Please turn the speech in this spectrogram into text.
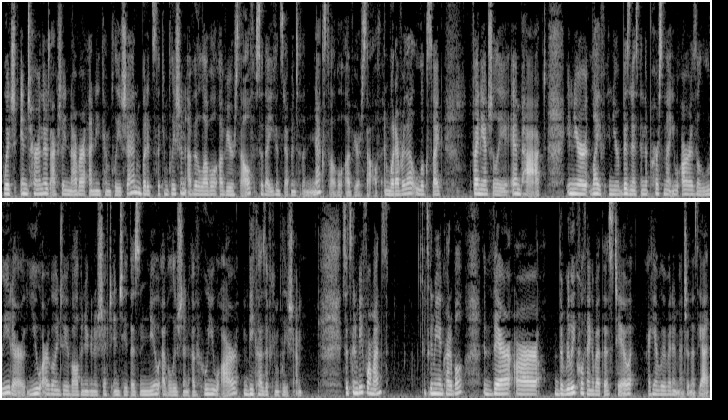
which in turn, there's actually never any completion, but it's the completion of the level of yourself so that you can step into the next level of yourself. And whatever that looks like financially, impact in your life, in your business, in the person that you are as a leader, you are going to evolve and you're going to shift into this new evolution of who you are because of completion. So it's going to be four months. It's going to be incredible. There are the really cool thing about this too I can't believe I didn't mention this yet,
